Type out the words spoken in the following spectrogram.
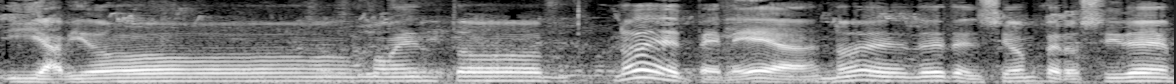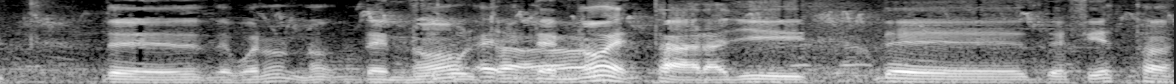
y ha habido momentos, no de pelea, no de, de tensión, pero sí de, de, de, bueno, no, de, no, Dificultad. de no estar allí de, de fiesta,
